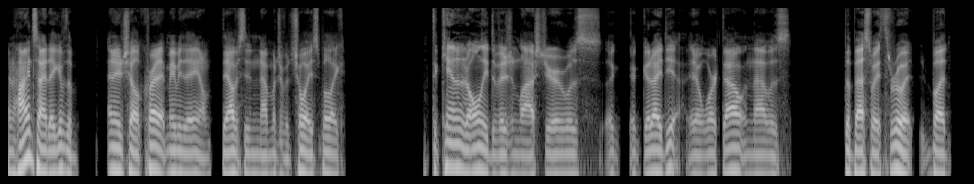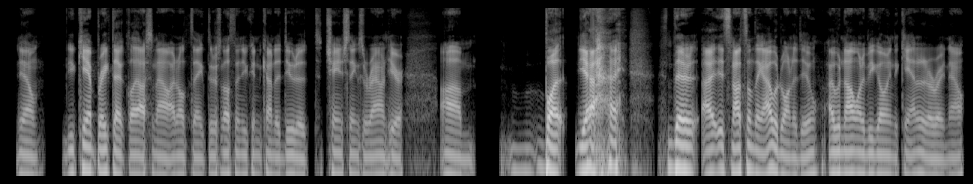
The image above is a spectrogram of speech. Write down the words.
in hindsight, I give the NHL credit. Maybe they, you know, they obviously didn't have much of a choice, but like the Canada only division last year was a, a good idea. It worked out, and that was the best way through it. But you know, you can't break that glass now. I don't think there's nothing you can kind of do to to change things around here. Um, but yeah, I, there I, it's not something I would want to do. I would not want to be going to Canada right now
